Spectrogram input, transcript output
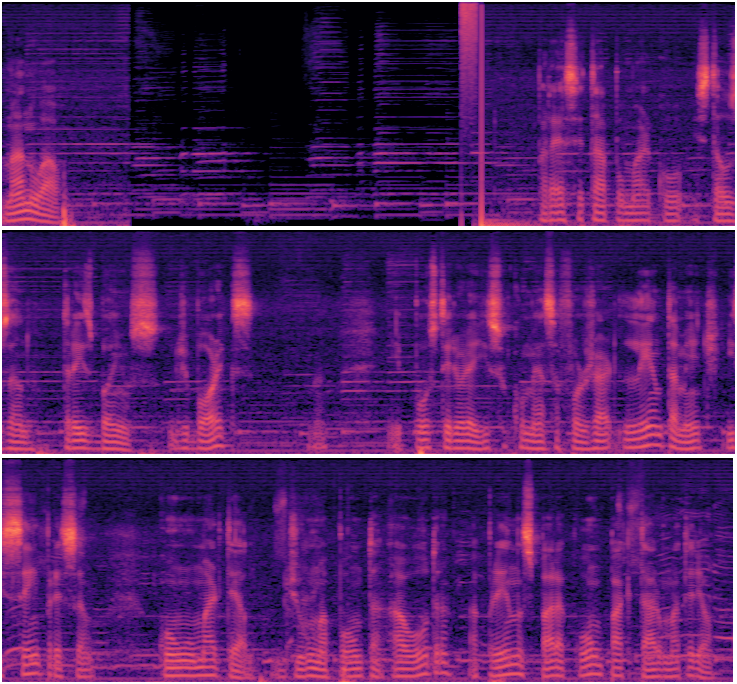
manual. Para essa etapa o Marco está usando três banhos de bórax né, e posterior a isso começa a forjar lentamente e sem pressão com o martelo de uma ponta a outra apenas para compactar o material.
